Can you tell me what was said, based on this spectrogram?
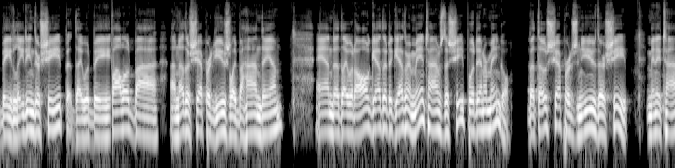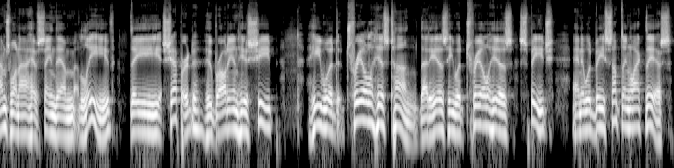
be leading their sheep. They would be followed by another shepherd, usually behind them. And uh, they would all gather together, and many times the sheep would intermingle. But those shepherds knew their sheep. Many times when I have seen them leave, the shepherd who brought in his sheep, he would trill his tongue. That is, he would trill his speech, and it would be something like this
